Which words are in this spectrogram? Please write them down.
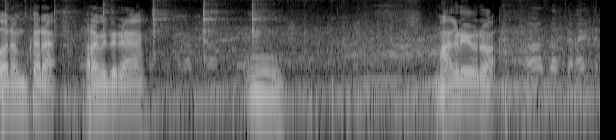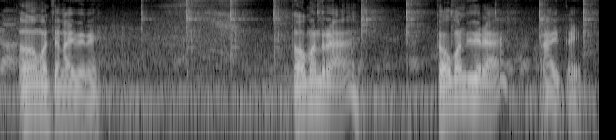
ಓ ನಮಸ್ಕಾರ. ಆರಾಮಿದ್ದೀರಾ? ಹ್ಞೂ ಮಾಗಡಿಯವರು. ಹ್ಞೂ ಚೆನ್ನಾಗಿದ್ದೀನಿ ತೊಗೊಂಬಂದ್ರಾ? ತೊಗೊಂಬಂದಿದ್ದೀರಾ? ಆಯ್ತು ಆಯ್ತು.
